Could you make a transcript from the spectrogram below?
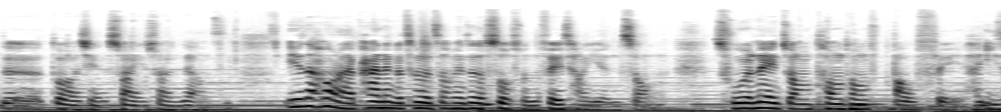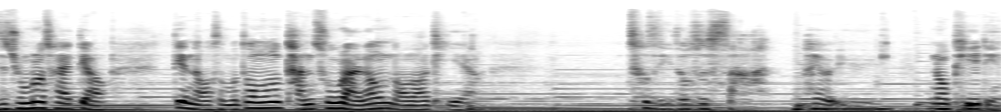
的多少钱算一算这样子。’因为他后来拍那个车的照片，真的受损的非常严重，除了内装通通报废，他椅子全部都拆掉，电脑什么通通弹出来，然后脑脑铁啊，车子里都是沙，还有鱼，no kidding，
